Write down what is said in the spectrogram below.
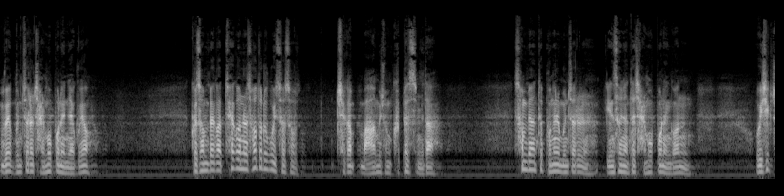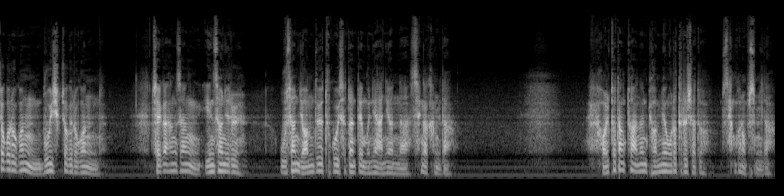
왜 문자를 잘못 보냈냐고요? 그 선배가 퇴근을 서두르고 있어서 제가 마음이 좀 급했습니다. 선배한테 보낼 문자를 인선이한테 잘못 보낸 건 의식적으로건 무의식적으로건 제가 항상 인선이를 우선 염두에 두고 있었던 때문이 아니었나 생각합니다. 얼토당토 않은 변명으로 들으셔도 상관없습니다.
